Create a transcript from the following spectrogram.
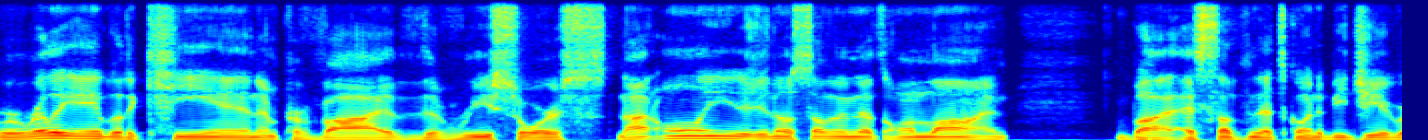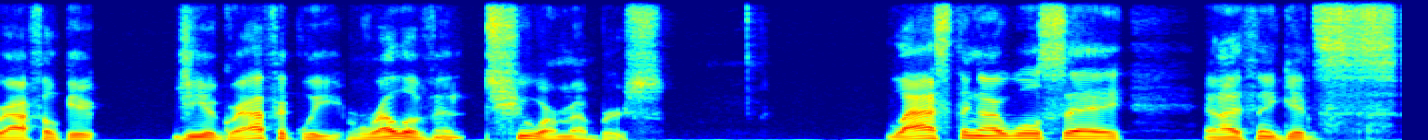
we're really able to key in and provide the resource not only you know something that's online, but as something that's going to be geographically geographically relevant to our members. Last thing I will say, and I think it's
